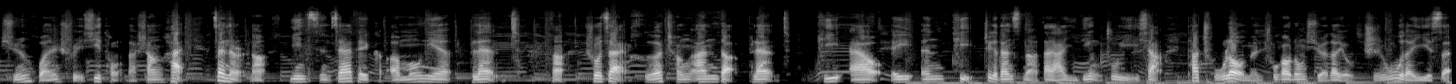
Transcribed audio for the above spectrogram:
循环水系统的伤害在哪儿呢？In synthetic ammonia plant 啊，说在合成氨的 plant。P L A N T 这个单词呢，大家一定注意一下。它除了我们初高中学的有植物的意思，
